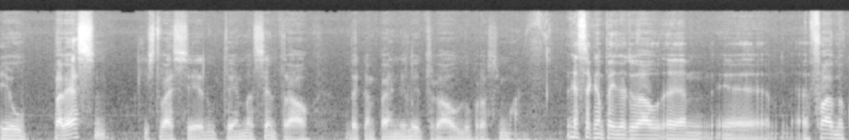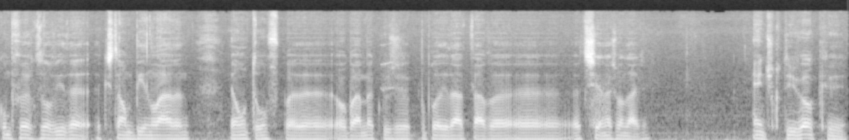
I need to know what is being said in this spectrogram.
Eu parece-me que isto vai ser um tema central da campanha eleitoral do próximo ano. Nessa campanha eleitoral, ehm, eh, a forma como foi resolvida a questão Bin Laden é um trunfo para Obama, cuja popularidade estava a descer na sondagem? É indiscutível que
